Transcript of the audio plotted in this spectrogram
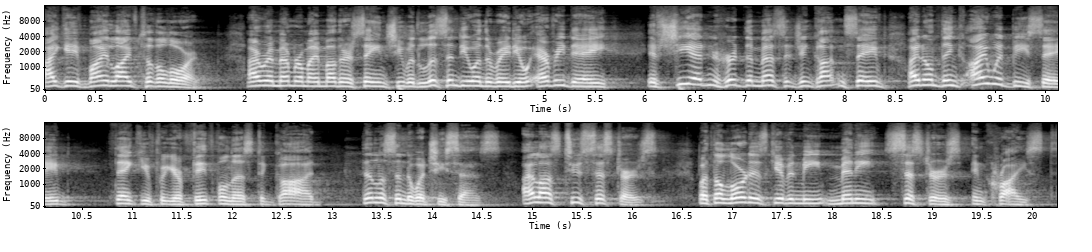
I gave my life to the Lord. I remember my mother saying she would listen to you on the radio every day. If she hadn't heard the message and gotten saved, I don't think I would be saved. Thank you for your faithfulness to God. Then listen to what she says. I lost two sisters, but the Lord has given me many sisters in Christ.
